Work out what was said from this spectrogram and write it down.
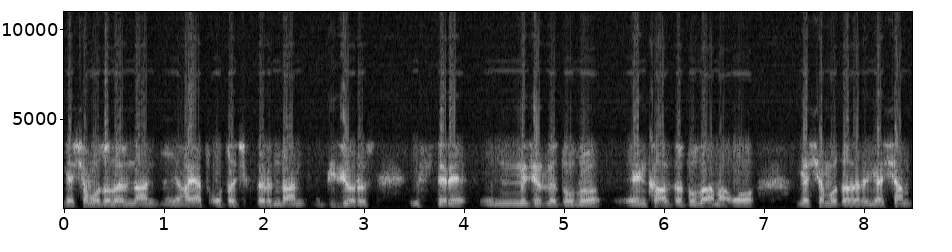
yaşam odalarından, e, hayat odacıklarından biliyoruz. Üstleri e, mıcırla dolu, enkazla dolu ama o yaşam odaları, yaşam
